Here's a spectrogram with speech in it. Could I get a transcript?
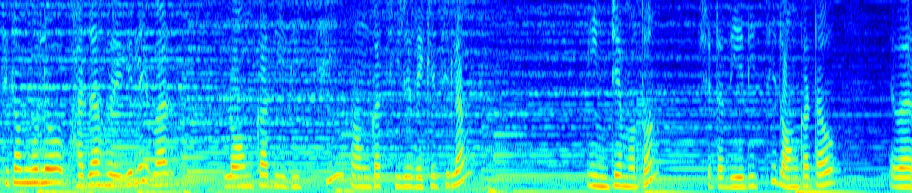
ক্যাপসিকামগুলো ভাজা হয়ে গেলে এবার লঙ্কা দিয়ে দিচ্ছি, লঙ্কা চিড়ে রেখেছিলাম। তিনটে মতন সেটা দিয়ে দিচ্ছি, লঙ্কাটাও এবার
